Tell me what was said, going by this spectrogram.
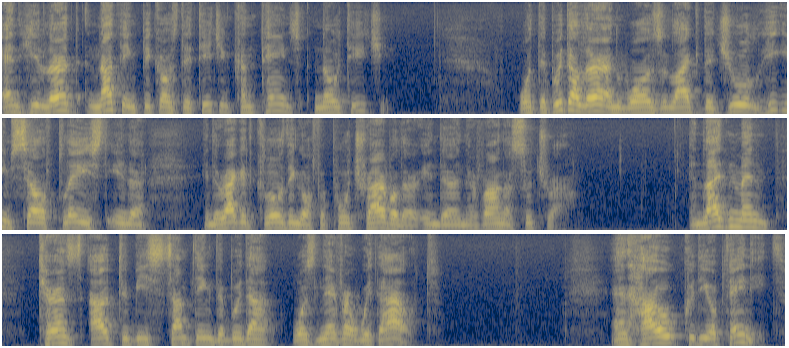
And he learned nothing because the teaching contains no teaching. What the Buddha learned was like the jewel he himself placed in, a, in the ragged clothing of a poor traveler in the Nirvana Sutra. Enlightenment turns out to be something the Buddha was never without. And how could he obtain it?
